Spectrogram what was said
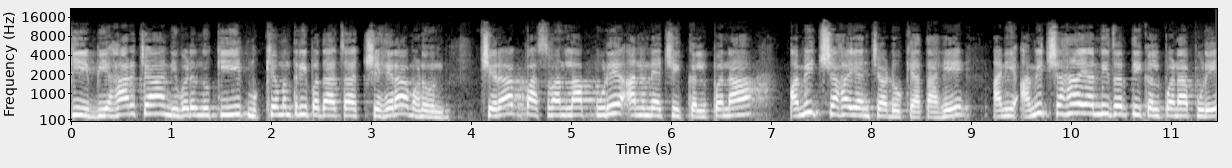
की बिहारच्या निवडणुकीत मुख्यमंत्री पदाचा चेहरा म्हणून चिराग पासवानला पुढे आणण्याची कल्पना अमित शहा यांच्या डोक्यात आहे. आणि अमित शहा यांनी जर ती कल्पना पुढे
